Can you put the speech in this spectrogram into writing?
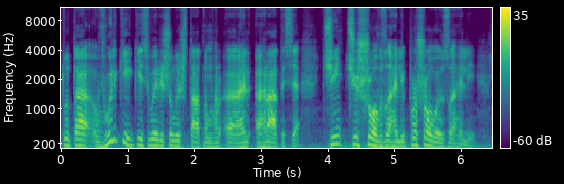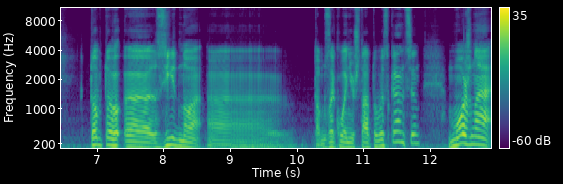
тут а, в гульки якісь вирішили штатом е, гратися, чи, чи що взагалі? Про що ви взагалі? Тобто, е, згідно е, там законів штату Висконсин, можна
